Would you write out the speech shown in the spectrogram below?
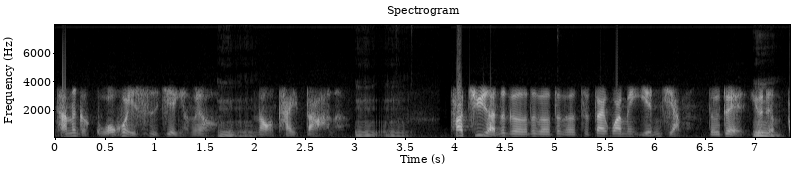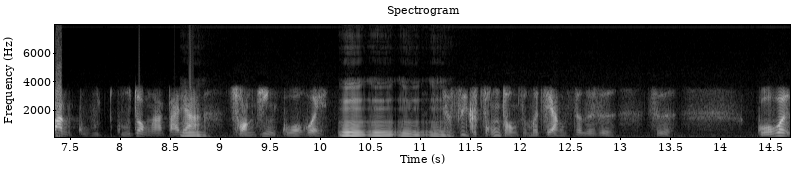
他那个国会事件有没有？嗯嗯，闹太大了。嗯嗯。他居然这个、这个、这个在外面演讲，对不对？有点半鼓鼓动啊，大家闯进国会。嗯嗯嗯嗯，这是一个总统怎么这样？真的是是国会。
